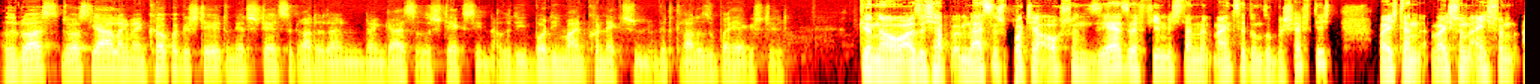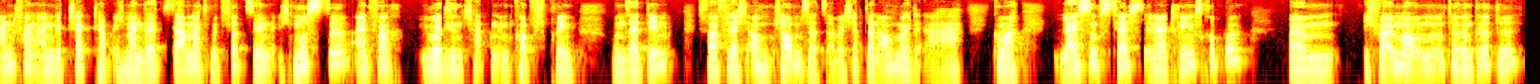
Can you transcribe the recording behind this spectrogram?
Also du hast, du hast jahrelang deinen Körper gestellt und jetzt stellst du gerade deinen, deinen Geist, also stärkst ihn. Also die Body-Mind-Connection wird gerade super hergestellt. Genau, also ich habe im Leistungssport ja auch schon sehr, sehr viel mich dann mit Mindset und so beschäftigt, weil ich dann, weil ich schon eigentlich von Anfang an gecheckt habe. Ich meine, selbst damals mit 14, ich musste einfach über diesen Schatten im Kopf springen. Und seitdem, es war vielleicht auch ein Glaubenssatz, aber ich habe dann auch mal gedacht, ah, guck mal, Leistungstest in der Trainingsgruppe, ähm, ich war immer im unteren Drittel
